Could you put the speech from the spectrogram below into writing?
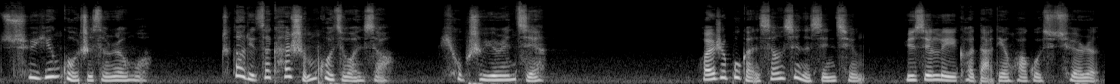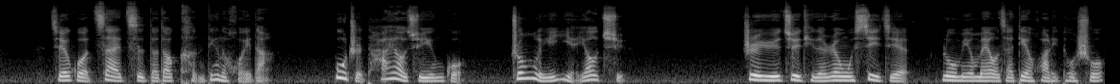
去英国执行任务，这到底在开什么国际玩笑？又不是愚人节。怀着不敢相信的心情，于心立刻打电话过去确认，结果再次得到肯定的回答：不止他要去英国，钟离也要去。至于具体的任务细节，陆明没有在电话里多说。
